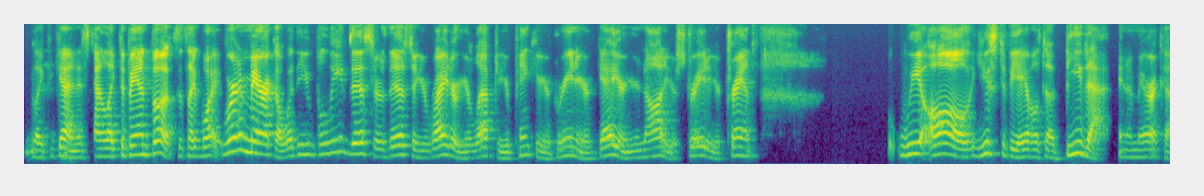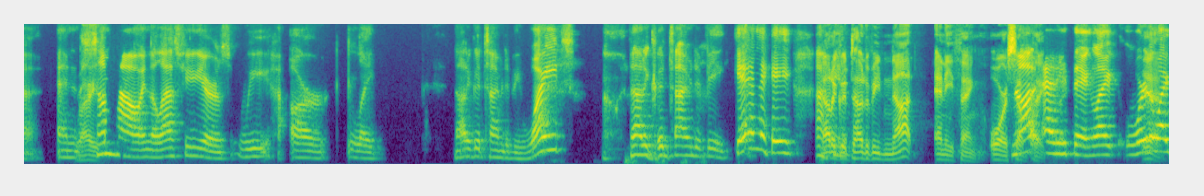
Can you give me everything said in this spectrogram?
like again it's kind of like the banned books. It's like what we're in america. Whether you believe this or this or you're right or you're left or you're pink or you're green or you're gay or you're not or you're straight or you're trans we all used to be able to be that in america and right. somehow in the last few years we are like not a good time to be white not a good time to be gay. Not I mean, a good time to be not anything or something. Not anything. Like, where yeah. do I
